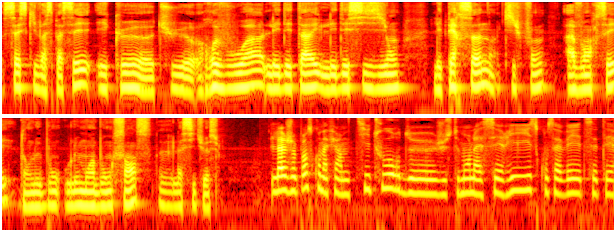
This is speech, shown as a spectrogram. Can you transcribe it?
sais ce qui va se passer et que euh, tu revois les détails, les décisions, les personnes qui font avancer dans le bon ou le moins bon sens euh, la situation. Là, je pense qu'on a fait un petit tour de justement la série, ce qu'on savait, etc.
